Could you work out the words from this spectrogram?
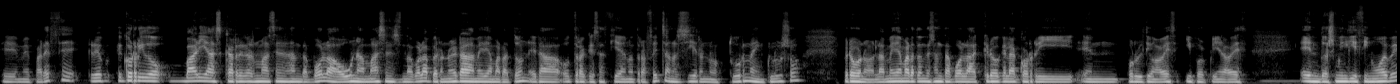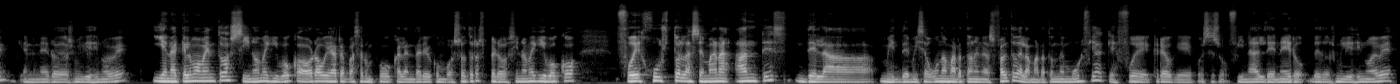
eh, me parece. Creo he corrido varias carreras más en Santa Pola o una más en Santa Pola, pero no era la media maratón, era otra que se hacía en otra fecha, no sé si era nocturna incluso. Pero bueno, la media maratón de Santa Pola creo que la corrí por última vez y por primera vez en 2019, en enero de 2019. Y en aquel momento, si no me equivoco, ahora voy a repasar un poco el calendario con vosotros, pero si no me equivoco, fue justo la semana antes de, la, de mi segunda maratón en asfalto, de la maratón de Murcia, que fue, creo que, pues eso, final de enero de 2019,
